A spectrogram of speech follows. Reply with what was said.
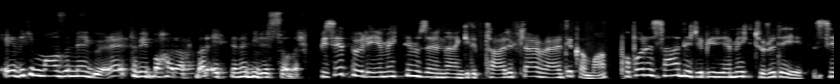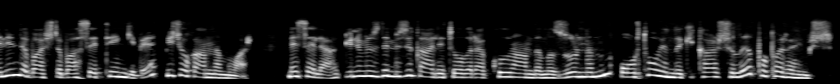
evdeki malzemeye göre tabii baharatlar eklenebilir sanır. Biz hep böyle yemekler üzerinden gidip tarifler verdik ama papara sadece bir yemek türü değil. Senin de başta bahsettiğin gibi birçok anlamı var. Mesela günümüzde müzik aleti olarak kullandığımız zurnanın orta oyundaki karşılığı paparaymış.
